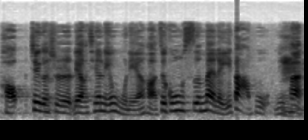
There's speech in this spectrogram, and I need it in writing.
好，这个是两千零五年哈，这公司迈了一大步。你看，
